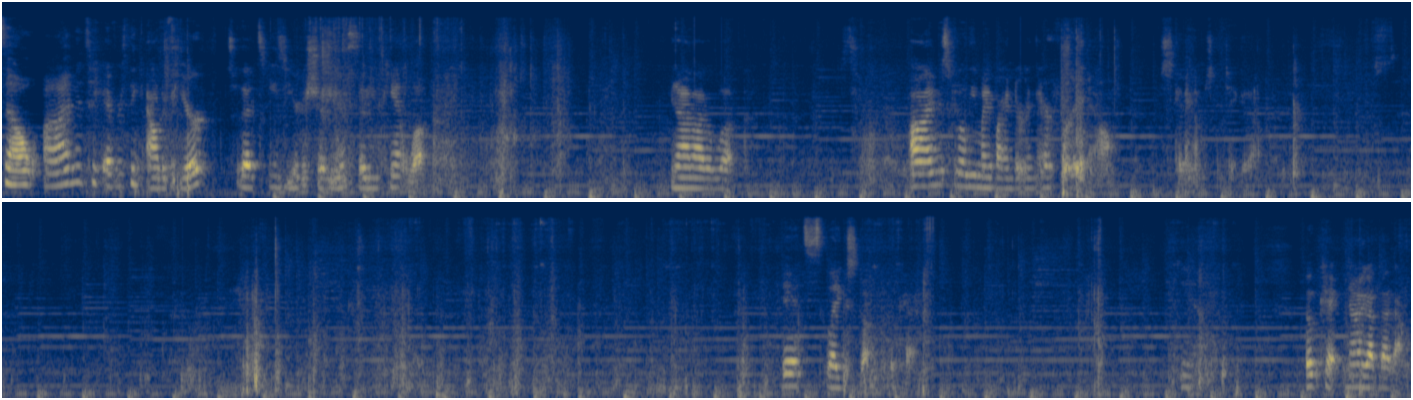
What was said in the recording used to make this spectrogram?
So I'm going to take everything out of here so that it's easier to show you so you can't look. You're not allowed to look. I'm just going to leave my binder in there for right now. Just kidding, I'm just going to take it out. It's like stuff, okay. Yeah. Okay, now I got that out.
